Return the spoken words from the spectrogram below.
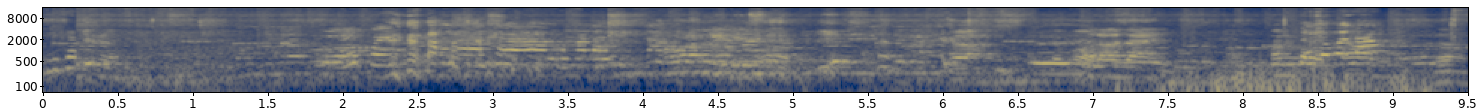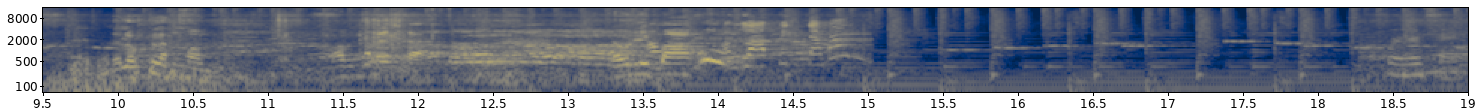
Bili ka. Ay, perfect ka na sa pangalawin lang. Wala sa akin. Dalawa lang? Yeah. Dalawa lang, ma'am. Ang trenta. Nauli pa ako. Ang lapit naman. Perfect.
